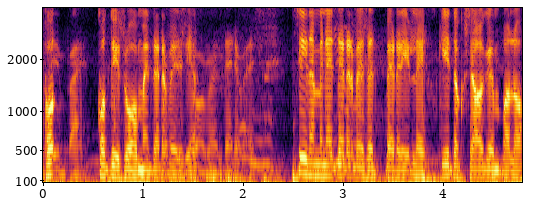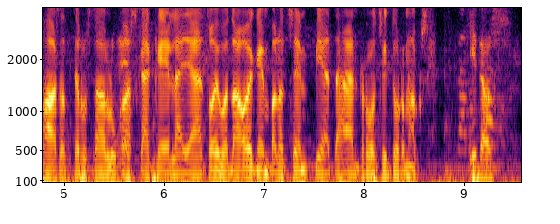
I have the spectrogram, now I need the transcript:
Kotiin päin. Ko- koti-Suomeen terveisiä. Koti-Suomeen terveisiä. Siinä menee terveiset perille. Kiitoksia oikein paljon haastattelusta Lukas Käkelä ja toivotaan oikein paljon tsemppiä tähän Ruotsin turnaukseen. Kiitos.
